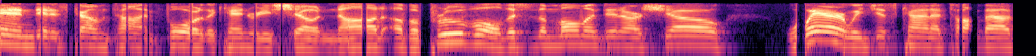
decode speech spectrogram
And it has come time for the Ken Reedy Show nod of approval. This is the moment in our show where we just kind of talk about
